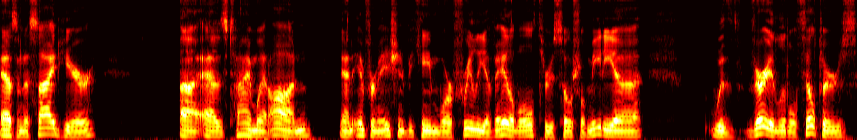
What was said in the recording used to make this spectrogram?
As an aside here, uh, as time went on and information became more freely available through social media with very little filters,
